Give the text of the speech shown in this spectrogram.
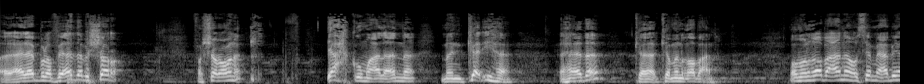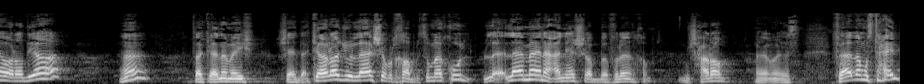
العبره في هذا بالشرع فالشرع هنا يحكم على أن من كره هذا كمن غاب عنه. ومن غاب عنها وسمع بها ورضيها ها فكأنما إيش؟ شهد. كان رجل لا يشرب الخمر. ثم يقول لا, مانع أن يشرب فلان الخمر. مش حرام. فهذا مستحيل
